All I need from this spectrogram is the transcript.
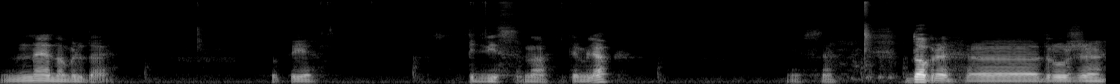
не наблюдаю. Тут є підвіс на темляк. І все. Добре, е, друже.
